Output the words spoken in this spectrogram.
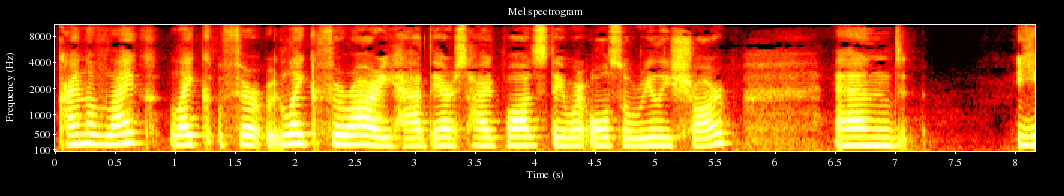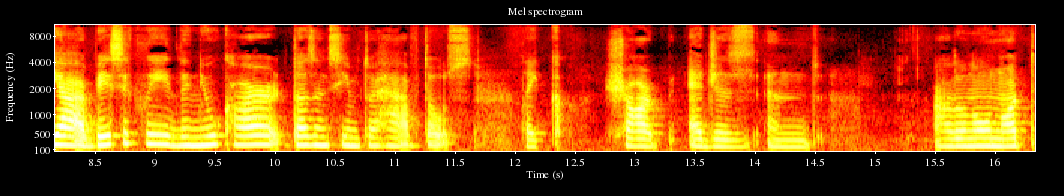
kind of like like fer- like ferrari had their side pods they were also really sharp and yeah, basically the new car doesn't seem to have those like sharp edges and I don't know, not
